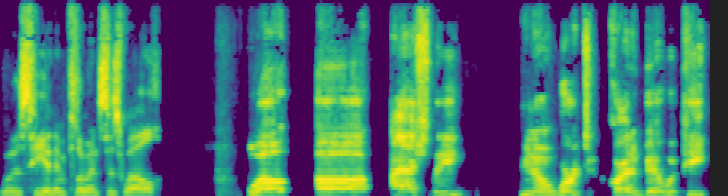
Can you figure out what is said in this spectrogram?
Was he an influence as well? Well, uh, I actually, you know, worked quite a bit with Pete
